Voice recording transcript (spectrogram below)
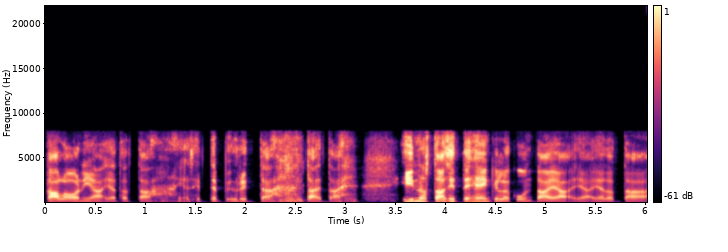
taloon ja, ja, tota, ja sitten yrittää tai, tai innostaa sitten henkilökuntaa ja, ja, ja tota,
